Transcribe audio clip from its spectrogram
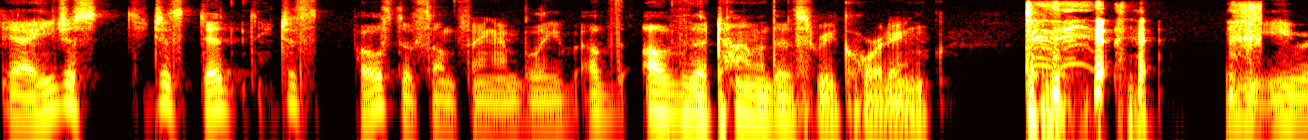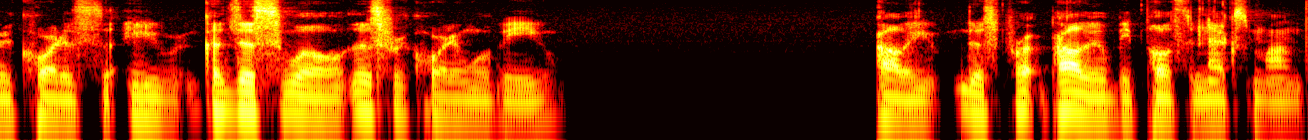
Yeah. He just he just did he just posted something I believe of of the time of this recording. He, he recorded he because this will this recording will be probably this pro- probably will be posted next month.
